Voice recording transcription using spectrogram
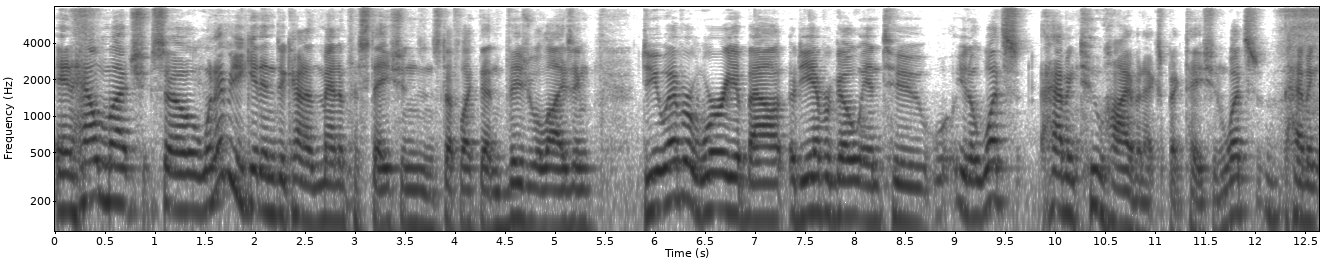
And how much, so whenever you get into kind of manifestations and stuff like that and visualizing, do you ever worry about or do you ever go into you know what's having too high of an expectation what's having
